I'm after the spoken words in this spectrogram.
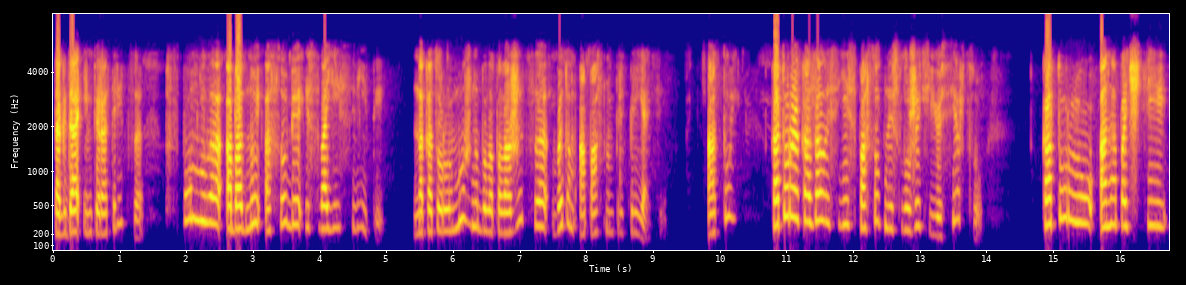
Тогда императрица вспомнила об одной особе из своей свиты, на которую можно было положиться в этом опасном предприятии, а той, которая казалась ей способной служить ее сердцу, которую она почти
